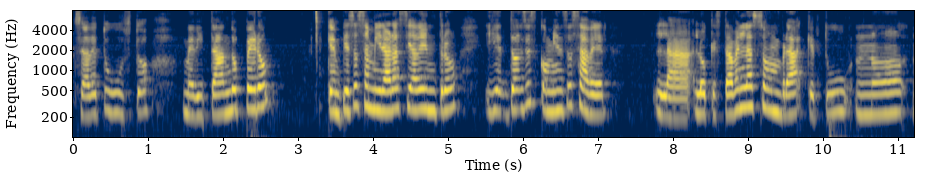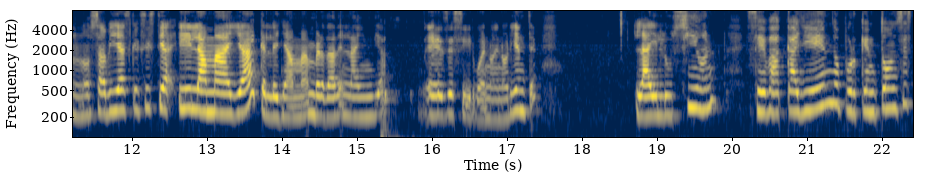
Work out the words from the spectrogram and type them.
sea de tu gusto, meditando, pero que empiezas a mirar hacia adentro y entonces comienzas a ver la, lo que estaba en la sombra que tú no, no sabías que existía y la maya, que le llaman, ¿verdad?, en la India, es decir, bueno, en Oriente, la ilusión se va cayendo porque entonces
